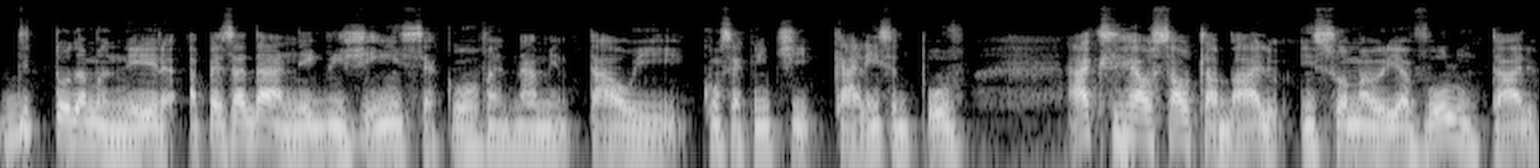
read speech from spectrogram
De toda maneira, apesar da negligência governamental e consequente carência do povo, Há que se realçar o trabalho, em sua maioria voluntário,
